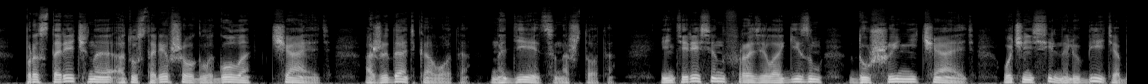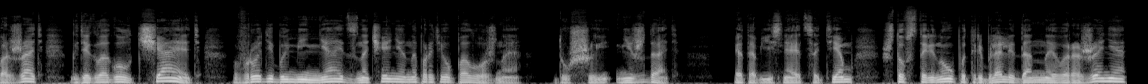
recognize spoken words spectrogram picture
— просторечное от устаревшего глагола «чаять», ожидать кого-то, надеяться на что-то. Интересен фразеологизм «души не чаять», очень сильно любить, обожать, где глагол «чаять» вроде бы меняет значение на противоположное «души не ждать». Это объясняется тем, что в старину употребляли данное выражение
